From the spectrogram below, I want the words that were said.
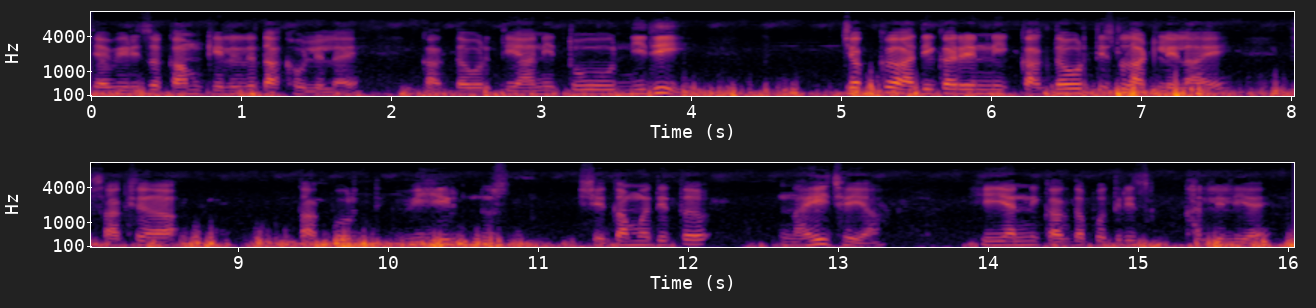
त्या विहिरीचं काम केलेलं दाखवलेलं आहे कागदावरती आणि तो निधी चक्क अधिकाऱ्यांनी कागदावरतीच लाटलेला आहे. साक्षा तात्पुरती विहीर नुस शेतामध्ये तर नाहीच आहे या. ही यांनी कागदापत्रीच खाल्लेली आहे.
